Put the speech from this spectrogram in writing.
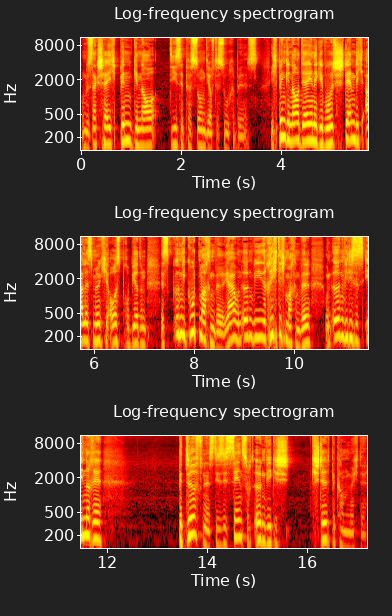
und du sagst, hey, ich bin genau diese Person, die auf der Suche ist. Ich bin genau derjenige, wo ständig alles Mögliche ausprobiert und es irgendwie gut machen will, ja, und irgendwie richtig machen will und irgendwie dieses innere Bedürfnis, diese Sehnsucht irgendwie gestillt bekommen möchte.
